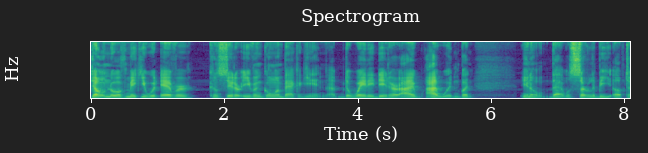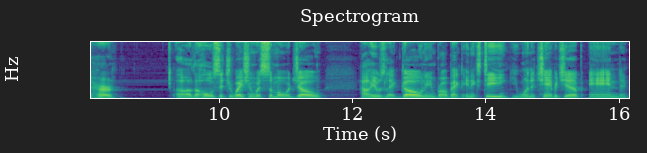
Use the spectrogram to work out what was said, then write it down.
don't know if Mickie would ever consider even going back again. Uh, the way they did her, I I wouldn't, but you know that would certainly be up to her. Uh, the whole situation with Samoa Joe, how he was let go and then brought back to NXT. He won the championship, and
